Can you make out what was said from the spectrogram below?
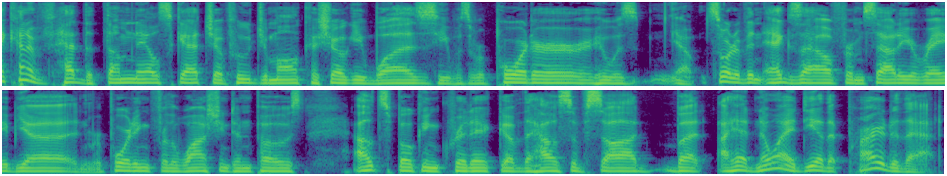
I kind of had the thumbnail sketch of who Jamal Khashoggi was. He was a reporter who was, you know, sort of in exile from Saudi Arabia and reporting for the Washington Post, outspoken critic of the House of Saud. But I had no idea that prior to that,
